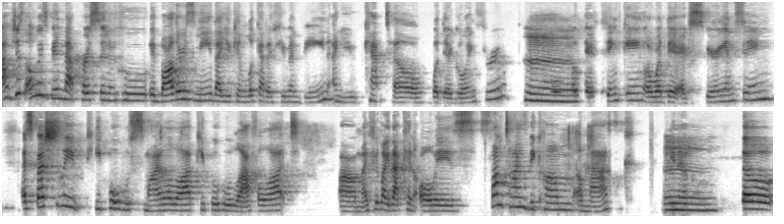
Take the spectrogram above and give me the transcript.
I've just always been that person who it bothers me that you can look at a human being and you can't tell what they're going through hmm. what they're thinking or what they're experiencing, especially people who smile a lot, people who laugh a lot. Um, I feel like that can always sometimes become a mask, you know. Hmm. So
